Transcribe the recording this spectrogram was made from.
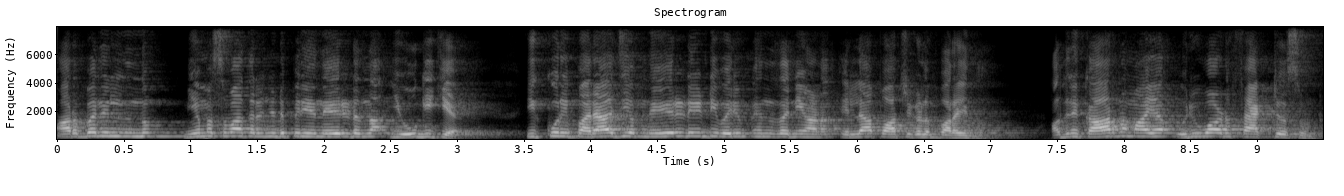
അർബനിൽ നിന്നും നിയമസഭാ തെരഞ്ഞെടുപ്പിനെ നേരിടുന്ന യോഗിക്ക് ഇക്കുറി പരാജയം നേരിടേണ്ടി വരും എന്ന് തന്നെയാണ് എല്ലാ പാർട്ടികളും പറയുന്നത്. അതിന് കാരണമായ ഒരുപാട് ഫാക്ടേഴ്സ് ഉണ്ട്.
